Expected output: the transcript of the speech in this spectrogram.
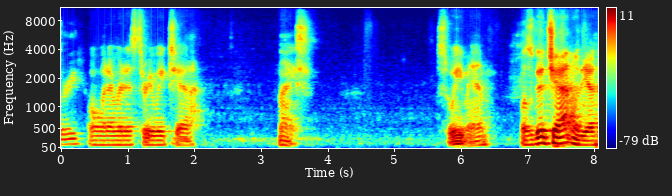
Three. or whatever it is, three weeks. Yeah. Nice. Sweet, man. Well, it's good chatting with you.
